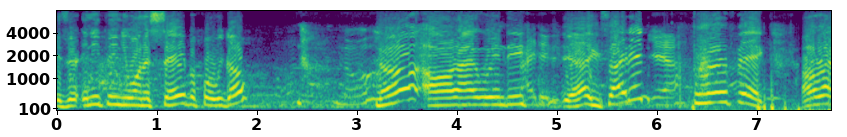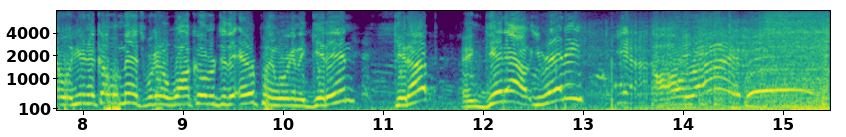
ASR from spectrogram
Is there anything you want to say before we go? No. No? All right, Wendy. Excited. Yeah, you excited? Yeah. Perfect. All right, well, here in a couple minutes, we're going to walk over to the airplane. We're going to get in, get up, and get out. You ready? Yeah. All right. Woo!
